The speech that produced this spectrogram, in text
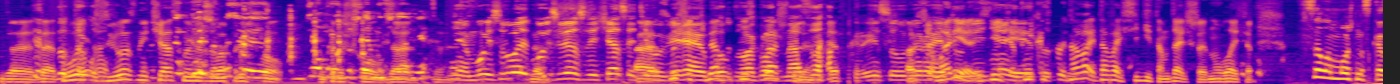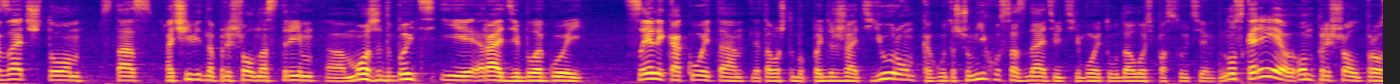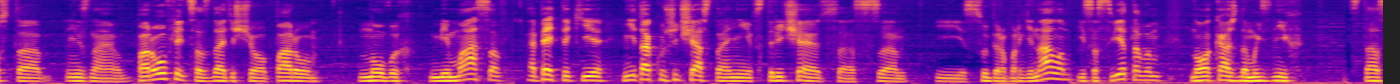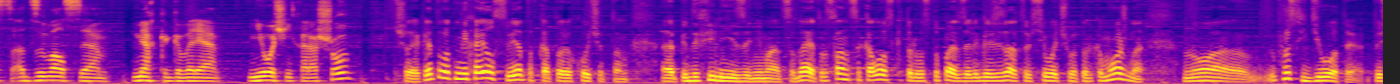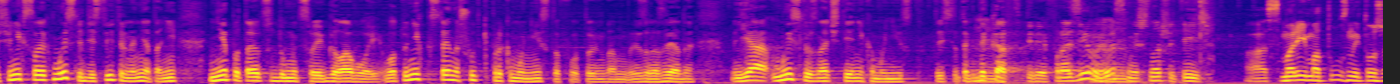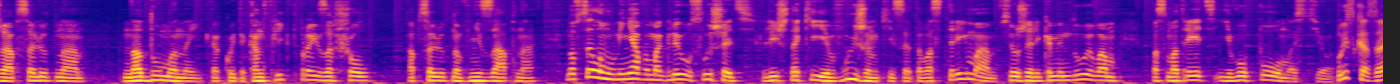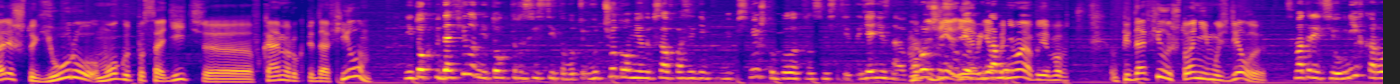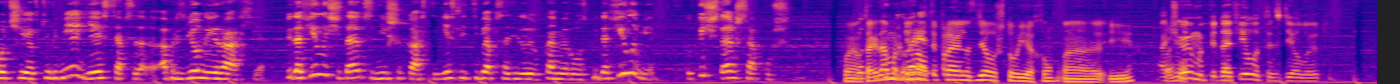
Да, да, Ну, твой да звездный час Ну, номер два пришел. Пришел, да. Не, мой, свой, Да. мой звездный час, я А, тебя уверяю, был два года назад. Это- Крыса А, умирает Мария, у меня. Давай, давай, сиди там дальше, ну, лайфер. В целом можно сказать, что Стас очевидно пришел на стрим, э, может быть и ради благой цели какой-то, для того, чтобы поддержать Юру, какую-то шумиху создать, ведь ему это удалось по сути. Но скорее он пришел просто, не знаю, порофлить, создать еще пару новых мимасов. Опять-таки, не так уж и часто они встречаются с и с Супер Маргиналом, и со Световым, но о каждом из них Стас отзывался, мягко говоря, не очень хорошо. Человек. Это вот Михаил Светов, который хочет там э, педофилией заниматься, да, это Руслан Соколовский, который выступает за легализацию всего, чего только можно, но э, просто идиоты. То есть у них своих мыслей действительно нет, они не пытаются думать своей головой. Вот у них постоянно шутки про коммунистов, вот там из разряда «я мыслю, значит, я не коммунист». То есть это Мгм. Декарт перефразирую, Мгм. смешно шутеешь. А, С Марией Матузной тоже абсолютно надуманный какой-то конфликт произошел, абсолютно внезапно. Но в целом у меня вы могли услышать лишь такие выжимки с этого стрима. Все же рекомендую вам посмотреть его полностью. Вы сказали, что Юру могут посадить э, в камеру к педофилам? Не только педофилам, не только трансвеститам. Вот, вот что-то он мне написал в последнем письме, что было трансвеститы. Я не знаю. Короче, Не, судя я, я понимаю, я- педофилы, что они ему сделают? Смотрите, у них, короче, в тюрьме есть абс- определенная иерархия. Педофилы считаются низшей кастой. Если тебя посадили в камеру с педофилами, то ты считаешься опущенным. Понял. Вот, Тогда Маргинал, говоря- ты правильно сделал, что уехал. э, и? А что ему педофилы-то сделают?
